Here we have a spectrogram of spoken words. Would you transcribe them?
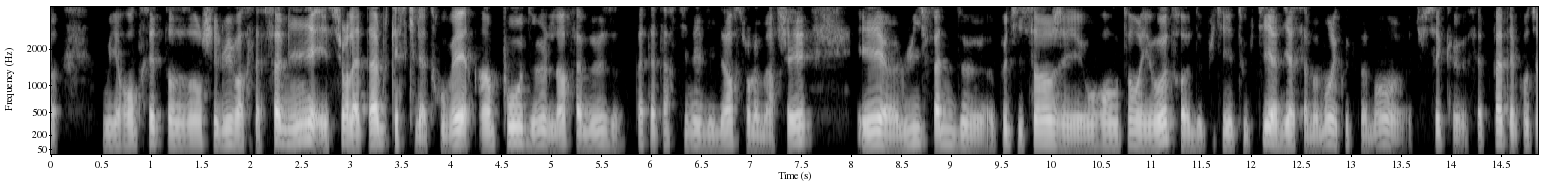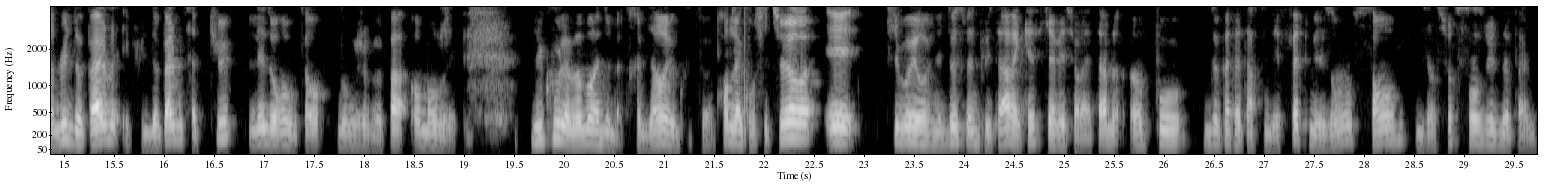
où il rentrait de temps en temps chez lui voir sa famille, et sur la table, qu'est-ce qu'il a trouvé? Un pot de l'infameuse pâte à tartiner leader sur le marché, et lui, fan de petits singes et orang-outans et autres, depuis qu'il est tout petit, a dit à sa maman Écoute, maman, tu sais que cette pâte, elle contient de l'huile de palme, et que l'huile de palme, ça tue les orang-outans, donc je veux pas en manger. Du coup, la maman a dit bah, Très bien, écoute, prends de la confiture, et Thibaut est revenu deux semaines plus tard, et qu'est-ce qu'il y avait sur la table? Un pot de pâte à tartiner faite maison, sans, bien sûr, sans huile de palme.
